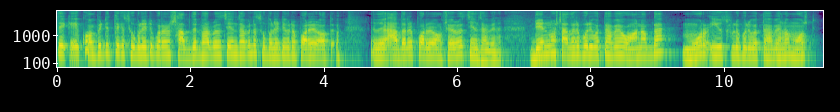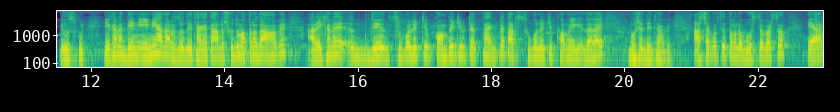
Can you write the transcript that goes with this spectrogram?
থেকে কম্পিটিভ থেকে সুপারলেটিভ করার সাবজেক্ট ভার্বের চেঞ্জ হবে না সুপারলেটিভের পরের অত- আদারের পরের অংশের চেঞ্জ হবে না। দেন মোস্ট আদারের পরিবর্তে হবে ওয়ান অফ দ্য মোর ইউজফুলের পরিবর্তে হবে হলো মোস্ট ইউজফুল এখানে দেন এনি আদার যদি থাকে, তাহলে শুধুমাত্র দেওয়া হবে। আর এখানে যে সুপারলেটিভ কম্পিটিভটা থাকবে, তার সুপারলেটিভ ফর্ম এই জায়গায় বসে দিতে হবে। আশা করছি তোমরা বুঝতে পারছ। এর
